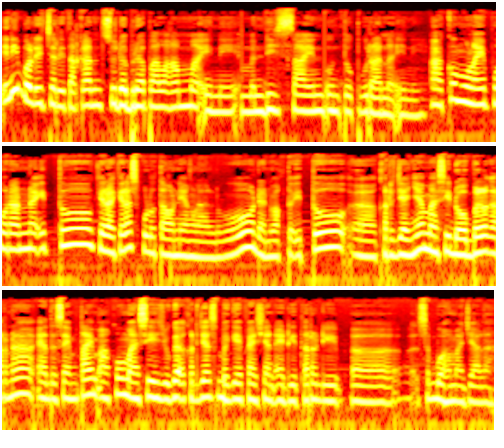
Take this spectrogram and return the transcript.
ini boleh ceritakan sudah berapa lama ini mendesain untuk Purana ini? Aku mulai Purana itu kira-kira 10 tahun yang lalu dan waktu itu eh, kerjanya masih double karena at the same time aku masih juga kerja sebagai fashion editor di eh, sebuah majalah.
